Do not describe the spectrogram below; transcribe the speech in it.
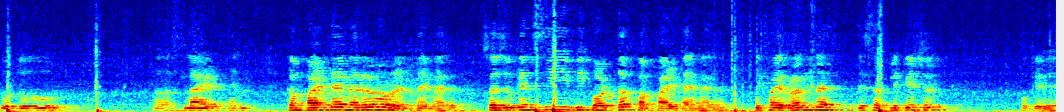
go to uh, slide and compile time error or runtime error. So as you can see we got the compile time error. If I run the, this application okay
